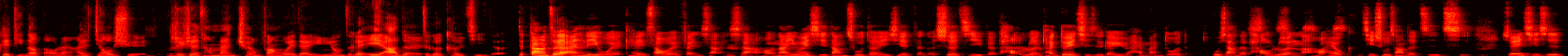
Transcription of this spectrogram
可以听到导览，还有教学，我就觉得他蛮全方位在运用这个 AR 的这个科技的。当然，这个案例我也可以稍微分享一下哈。那因为其实当初的一些整个设计的讨论，团队其实给予还蛮多的互相的讨论，然后还有技术上的支持，所以其实。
